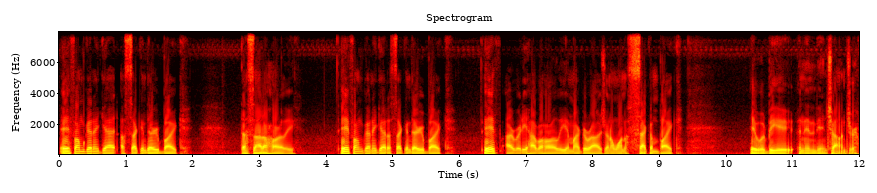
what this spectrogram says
If I'm gonna get a secondary bike, that's not a Harley, if I'm gonna get a secondary bike, if I already have a Harley in my garage and I want a second bike, it would be an Indian Challenger,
